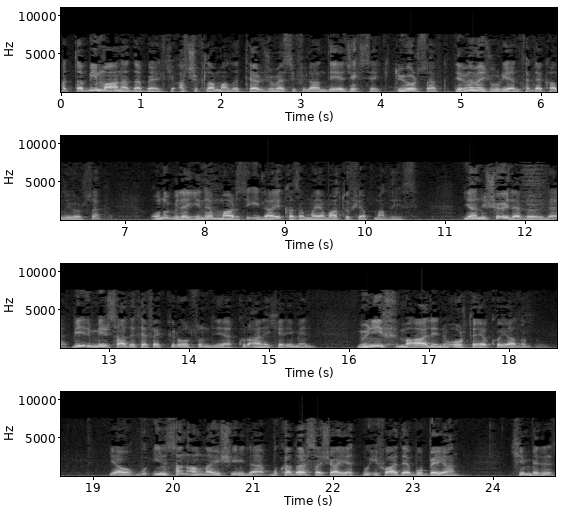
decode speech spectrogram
hatta bir manada belki açıklamalı, tercümesi filan diyeceksek, diyorsak, deme mecburiyetinde kalıyorsak, onu bile yine marzi ilahi kazanmaya matuf yapmalıyız. Yani şöyle böyle bir mirsade tefekkür olsun diye Kur'an-ı Kerim'in münif mealini ortaya koyalım. Ya bu insan anlayışıyla bu kadarsa şayet bu ifade, bu beyan kim bilir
